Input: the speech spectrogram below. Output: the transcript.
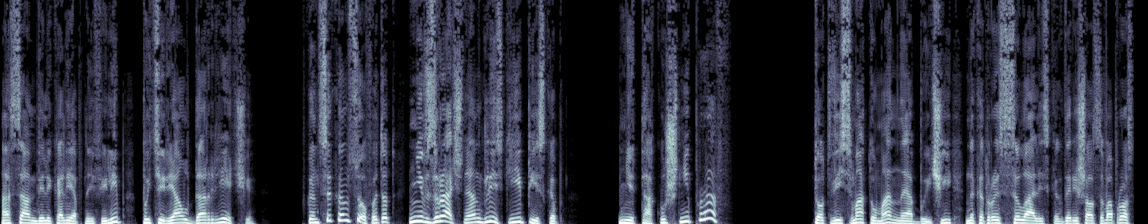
а сам великолепный Филипп потерял дар речи. В конце концов, этот невзрачный английский епископ — не так уж не прав. Тот весьма туманный обычай, на который ссылались, когда решался вопрос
